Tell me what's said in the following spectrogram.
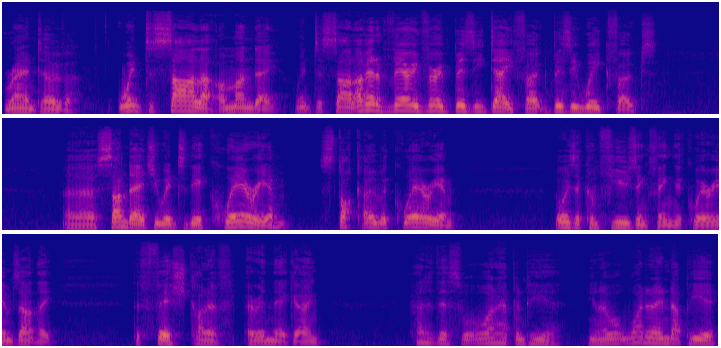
rant over. Went to Sala on Monday. Went to Sala. I've had a very, very busy day, folks. Busy week, folks. Uh, Sunday, actually went to the aquarium, Stockholm Aquarium. Always a confusing thing, aquariums, aren't they? The fish kind of are in there going, "How did this? What, what happened here? You know, why did I end up here?"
